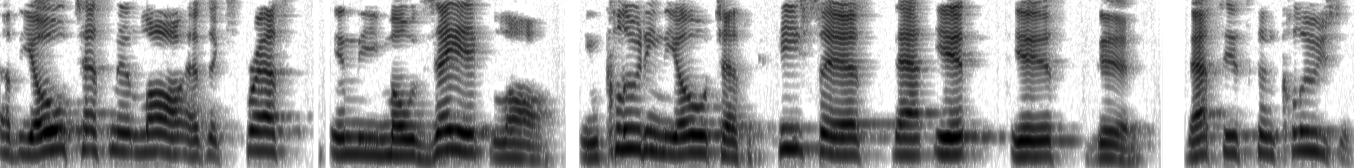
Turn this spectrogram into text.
of the Old Testament law as expressed in the Mosaic law, including the Old Testament, he says that it is good. That's his conclusion.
